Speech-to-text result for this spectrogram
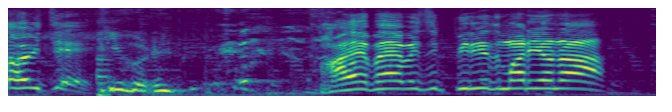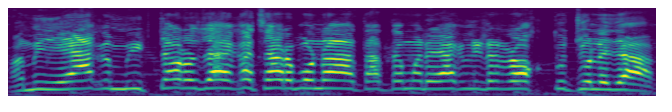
ঝগড়া হয়েছে ভাই ভাই বেশি পিরিত মারিও না। আমি এক মিটারও জায়গা ছাড়বো না তাতে আমার এক লিটার রক্ত চলে যাক।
